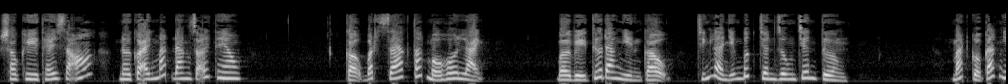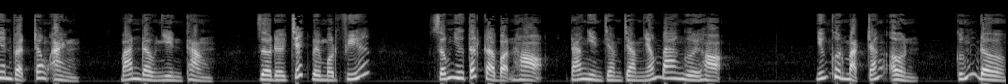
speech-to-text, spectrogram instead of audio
Sau khi thấy rõ, nơi có ánh mắt đang dõi theo. Cậu bất giác toát mồ hôi lạnh. Bởi vì thứ đang nhìn cậu chính là những bức chân dung trên tường. Mắt của các nhân vật trong ảnh ban đầu nhìn thẳng, giờ đều trách về một phía. Giống như tất cả bọn họ đang nhìn chằm chằm nhóm ba người họ. Những khuôn mặt trắng ờn, cứng đờ,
